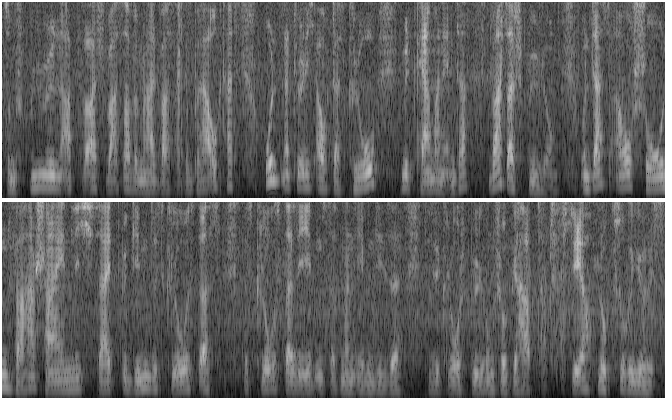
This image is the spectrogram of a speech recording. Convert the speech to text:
zum Spülen, Abwasch, Wasser, wenn man halt Wasser gebraucht hat. Und natürlich auch das Klo mit permanenter Wasserspülung. Und das auch schon wahrscheinlich seit Beginn des Klosters, des Klosterlebens, dass man eben diese, diese Klospülung schon gehabt hat. Sehr luxuriös.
